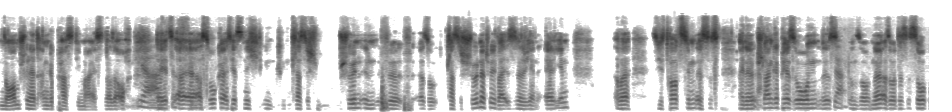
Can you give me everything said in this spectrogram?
Normschönheit angepasst, die meisten. Also auch ja, äh, jetzt äh, Ahsoka ist jetzt nicht klassisch schön in, für, für, also klassisch schön natürlich, weil es ist natürlich ein Alien, aber sie ist trotzdem, es ist eine ja. schlanke Person das, und so, ne? Also das ist so,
